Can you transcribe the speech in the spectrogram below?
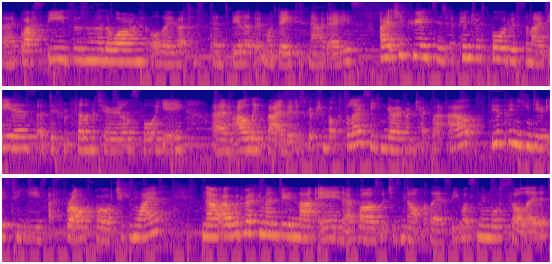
Uh, glass beads is another one, although that does tend to be a little bit more dated nowadays. I actually created a Pinterest board with some ideas of different filler materials for you. Um, I'll link that in the description box below so you can go over and check that out. The other thing you can do is to use a frog or chicken wire. Now I would recommend doing that in a vase which is not clear, so you want something more solid.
